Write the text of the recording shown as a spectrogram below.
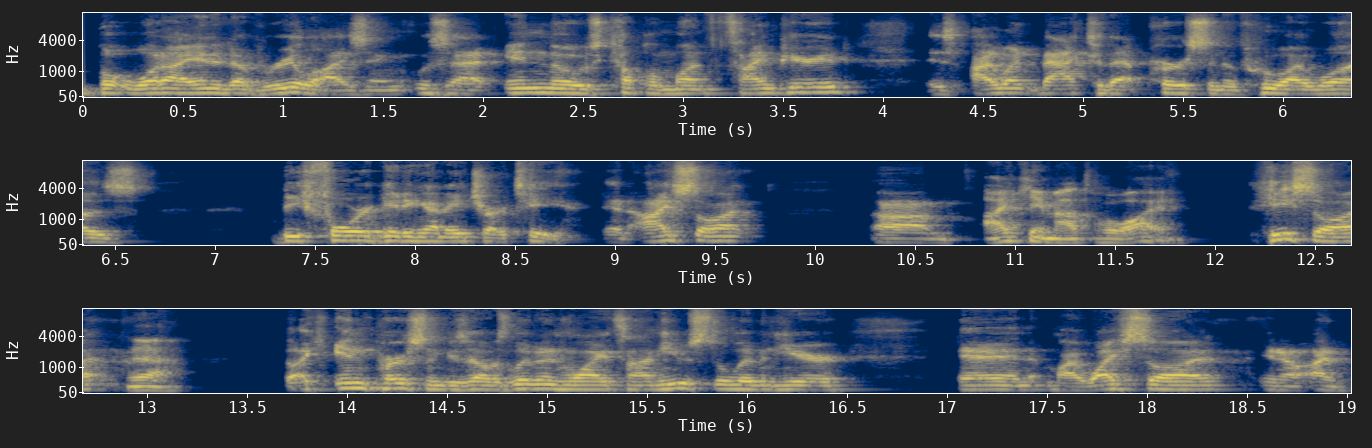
but what I ended up realizing was that in those couple month time period, is I went back to that person of who I was before getting on HRT, and I saw it. Um, I came out to Hawaii. He saw it. Yeah, like in person because I was living in Hawaii at the time. He was still living here, and my wife saw it. You know, I'm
